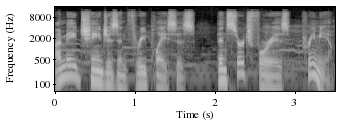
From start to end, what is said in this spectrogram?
I made changes in three places, then search for is premium.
